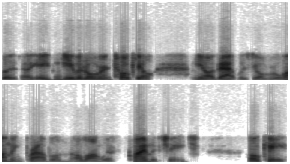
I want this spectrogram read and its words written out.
but I even gave it over in Tokyo. You know, that was the overwhelming problem along with climate change. Okay,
